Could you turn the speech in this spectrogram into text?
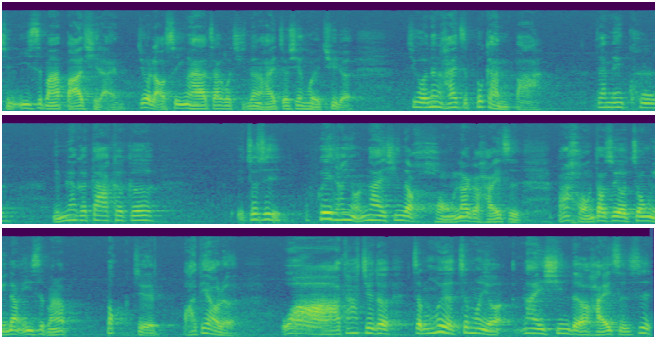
请医师把他拔起来。结果老师因为还要照顾其他的孩子，就先回去了。结果那个孩子不敢拔。”在那边哭，你们那个大哥哥，就是非常有耐心的哄那个孩子，把他哄到最后，终于让医生把他抱起来拔掉了。哇，他觉得怎么会有这么有耐心的孩子？是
